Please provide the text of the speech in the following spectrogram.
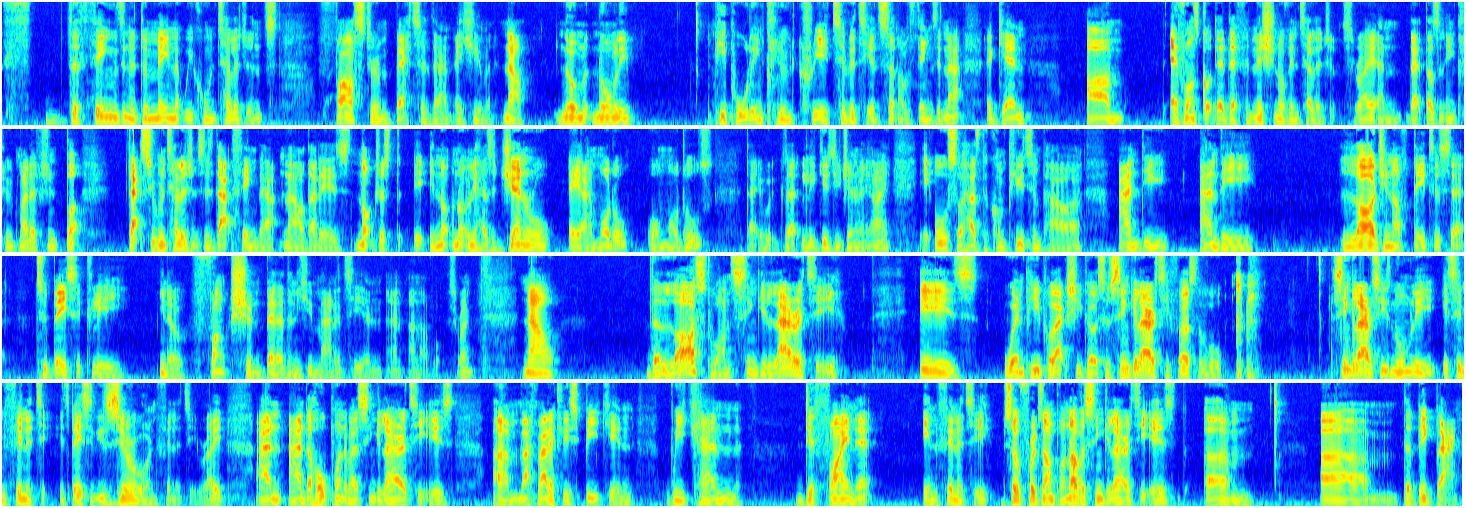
th- the things in a domain that we call intelligence faster and better than a human. Now, norm- normally people would include creativity and certain other things in that. Again, um, everyone's got their definition of intelligence, right? And that doesn't include my definition, but that super intelligence is that thing that now that is not just it, not, not only has a general AI model or models that it, that gives you general AI, it also has the computing power and the and the large enough data set to basically you know function better than humanity and, and, and others, right? Now, the last one, singularity, is when people actually go. So singularity, first of all. singularity is normally it's infinity. It's basically zero or infinity, right? And and the whole point about singularity is, um, mathematically speaking, we can define it infinity. So, for example, another singularity is um, um, the Big Bang,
